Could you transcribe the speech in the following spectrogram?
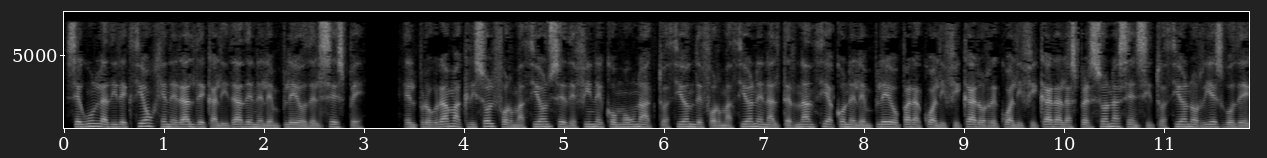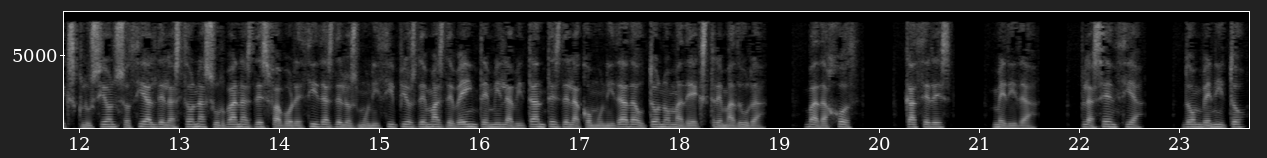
Según la Dirección General de Calidad en el Empleo del SESPE, el programa Crisol Formación se define como una actuación de formación en alternancia con el empleo para cualificar o recualificar a las personas en situación o riesgo de exclusión social de las zonas urbanas desfavorecidas de los municipios de más de 20.000 habitantes de la Comunidad Autónoma de Extremadura, Badajoz, Cáceres, Mérida, Plasencia, Don Benito,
